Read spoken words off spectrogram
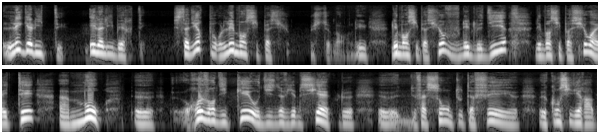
l'égalité et la liberté, c'est-à-dire pour l'émancipation justement. L'émancipation, vous venez de le dire, l'émancipation a été un mot euh, revendiqué au 19e siècle euh, de façon tout à fait euh, considérable.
